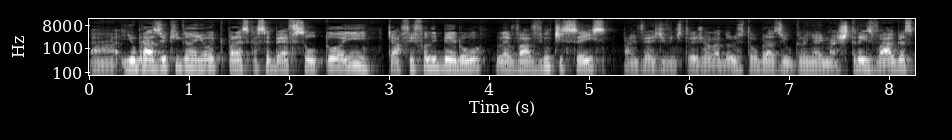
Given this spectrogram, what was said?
Ah, e o Brasil que ganhou, que parece que a CBF soltou aí, que a FIFA liberou levar 26 ao invés de 23 jogadores, então o Brasil ganha aí mais 3 vagas.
